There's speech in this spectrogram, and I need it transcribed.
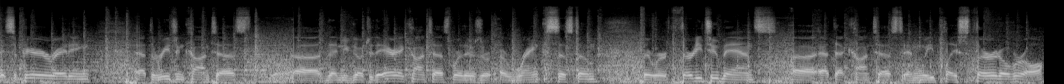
a superior rating at the region contest. Uh, then you go to the area contest where there's a, a rank system. There were 32 bands uh, at that contest and we placed third overall.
